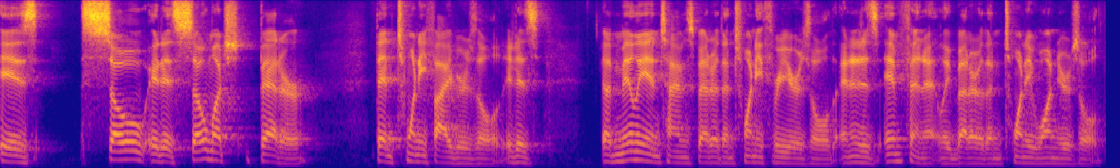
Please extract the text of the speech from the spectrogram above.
is so it is so much better than 25 years old it is a million times better than 23 years old and it is infinitely better than 21 years old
